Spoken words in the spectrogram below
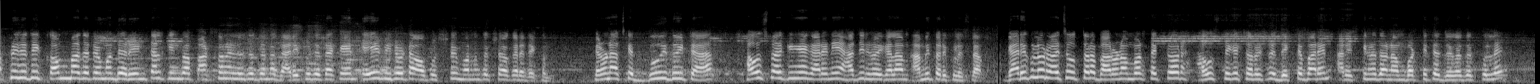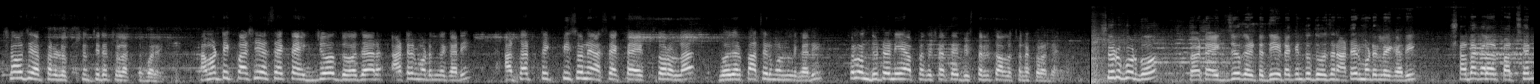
আপনি যদি কম বাজেটের মধ্যে রেন্টাল কিংবা পার্সোনাল ইউজের জন্য গাড়ি খুঁজে থাকেন, এই ভিডিওটা অবশ্যই মনোযোগ সহকারে দেখুন। কারণ আজকে দুই দুইটা হাউস পার্কিং এ গাড়ি নিয়ে হাজির হয়ে গেলাম আমি তরিকুল ইসলাম। গাড়িগুলো রয়েছে উত্তরা বারো নম্বর সেক্টর হাউস থেকে সরাসরি দেখতে পারেন আর স্ক্রিনে দেওয়া নম্বরটিতে যোগাযোগ করলে সহজে আপনার লোকেশন চিনে চলে আসতে পারে। আমার ঠিক পাশেই আছে একটা এক্সো দু হাজার আটের মডেলের গাড়ি আর তার ঠিক পিছনে আছে একটা এক্সরোলা দু হাজার পাঁচের মডেলের গাড়ি। চলুন দুটো নিয়ে আপনাদের সাথে বিস্তারিত আলোচনা করা যায় শুরু করব। তো একটা এক্সিও গাড়িটা দিয়ে, এটা কিন্তু দু হাজার আটের মডেলের গাড়ি। সাদা কালার পাচ্ছেন।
